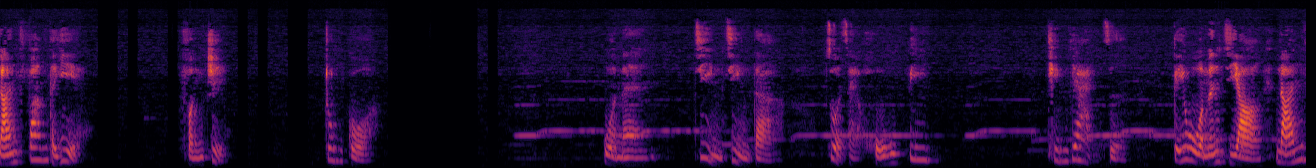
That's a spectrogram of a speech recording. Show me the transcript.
南方的夜，冯至，中国。我们静静地坐在湖边，听燕子给我们讲南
